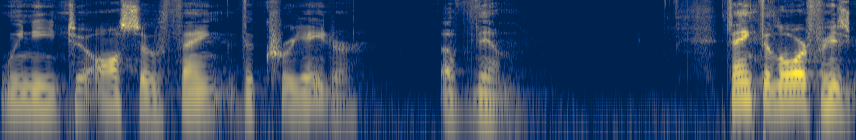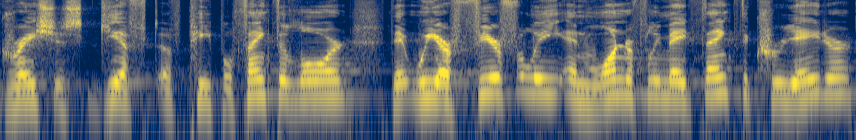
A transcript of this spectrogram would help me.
We need to also thank the Creator of them. Thank the Lord for his gracious gift of people. Thank the Lord that we are fearfully and wonderfully made. Thank the Creator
